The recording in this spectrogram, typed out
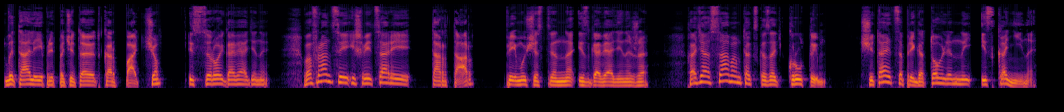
В Италии предпочитают карпаччо из сырой говядины, во Франции и Швейцарии тартар, преимущественно из говядины же, хотя самым, так сказать, крутым считается приготовленный из конины.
